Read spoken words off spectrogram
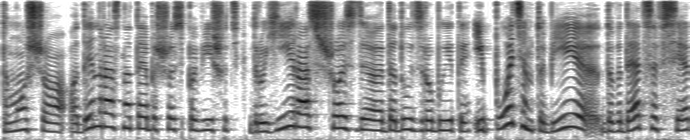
тому що один раз на тебе щось повішуть, другий раз щось дадуть зробити, і потім тобі доведеться все,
